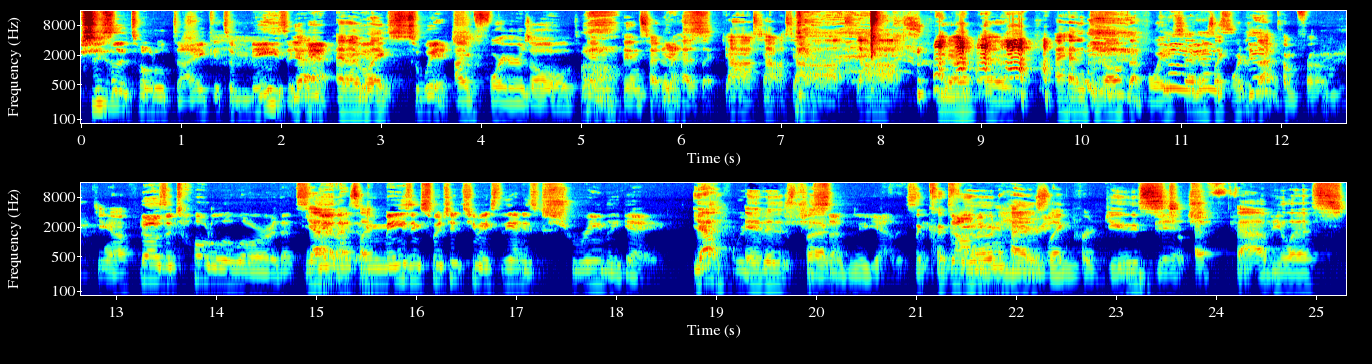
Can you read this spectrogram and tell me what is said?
she's a total dyke. It's amazing. Yeah, Yeah, and I'm Yeah, like, switch. I'm four years old, and the inside of my head is like, yes, yes, yes, yes, you know. And I hadn't developed that voice, Oh, and I was like, where did yeah. that come from? Do you know? no, it's a total allure. That's Yeah, yeah, and I that was like- amazing switch that she makes at the end is extremely gay. Yeah, Where it is. She The, suddenly, yeah, this the like, cocoon has like produced bitch. a fabulous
